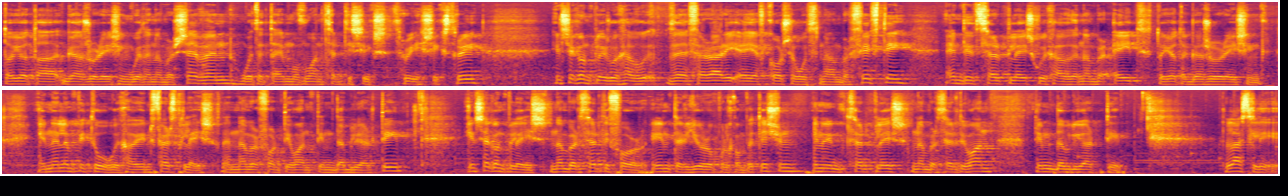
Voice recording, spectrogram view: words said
Toyota Gazoo Racing with a number 7 with a time of 136.363. In second place we have the Ferrari AF Corse with number 50 and in third place we have the number 8 Toyota Gazoo Racing. In LMP2 we have in first place the number 41 Team WRT in second place, number 34, Inter Europol competition. And in third place, number 31, Team WRT. Lastly,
